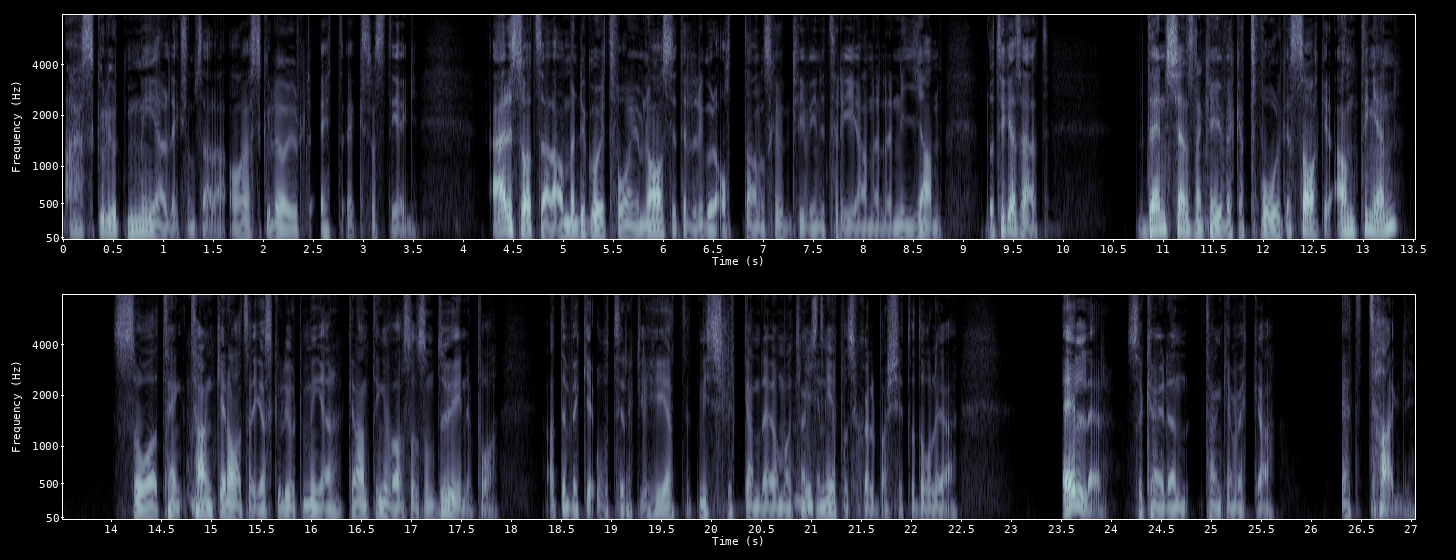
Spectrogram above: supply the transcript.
ah, jag skulle gjort mer, liksom, så här, ah, jag skulle ha gjort ett extra steg. Är det så att så här, ah, men du går i tvåan i gymnasiet eller du går i åttan och ska kliva in i trean eller nian, då tycker jag så att den känslan kan ju väcka två olika saker. Antingen så tänk, tanken av att så jag skulle gjort mer kan antingen vara så som du är inne på, att den väcker otillräcklighet, ett misslyckande och man klankar ner på sig själv, bara shit vad dålig jag är. Eller så kan ju den tanken väcka ett tagg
